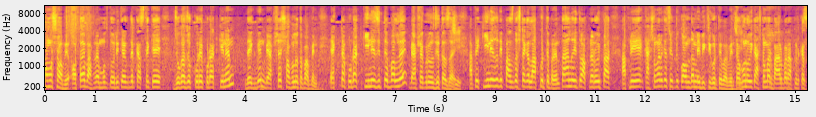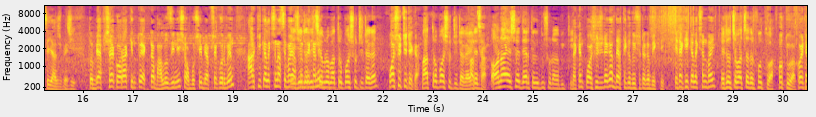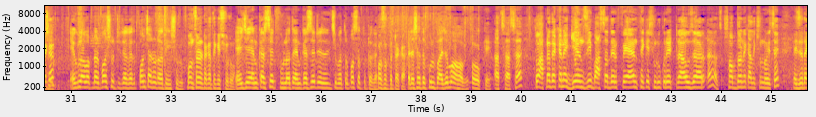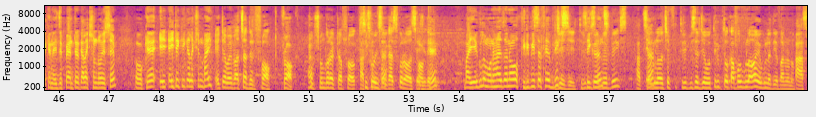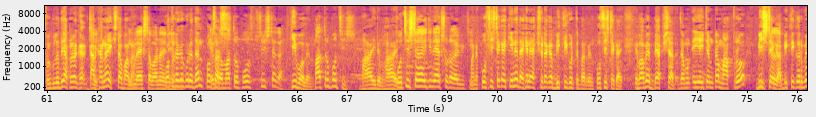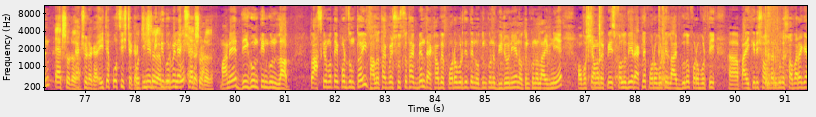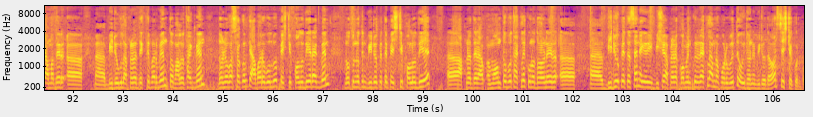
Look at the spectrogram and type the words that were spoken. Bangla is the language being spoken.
সমস্যা হবে। অতএব আপনার মূল তৈরিকারকদের কাছ থেকে যোগাযোগ করে প্রোডাক্ট কিনেন দেখবেন ব্যবসায় সফলতা পাবেন। একটা প্রোডাক্ট কিনে জিততে পারলে ব্যবসা করেও জেতা যায়। আপনি কিনে যদি পাঁচ দশ টাকা লাভ করতে পারেন তাহলেই তো আপনার ওই আপনি কাস্টমারের কাছে একটু কম দামে বিক্রি করতে পারবেন। তখন ওই কাস্টমার বারবার আপনার কাছেই আসবে। তো ব্যবসা করা কিন্তু একটা ভালো জিনিস অবশ্যই ব্যবসা করবেন। আর কি কালেকশন আছে ভাই আপনাদের এখানে? আমরা মাত্র পঁয়ষট্টি টাকায়। পঁয়ষট্টি টাকা। মাত্র পঁয়ষট্টি টাকা এটা আচ্ছা। অনায়াসে দেড় থেকে দুশো টাকা বিক্রি। দেখেন পঁয়ষট্টি টাকা দেড় থেকে দুইশো টাকা বিক্রি। এটা কি কালেকশন ভাই? এটা হচ্ছে বাচ্চাদের ফতুয়া। ফতুয়া। কয় টাকা? এগুলো আপনার পঁয়ষট্টি টাকা পঞ্চান্ন টাকা থেকে শুরু। পঞ্চান্ন টাকা থেকে শুরু। এই যে অ্যানকার সেট ফুল হাতে অ্যানকার সেট এটা দিচ্ছি মাত্র পঁচাত্তর টাকা। পঁচাত্তর টাকা। এটার সাথে ফুল পায়জামা হবে। ওকে আচ্ছা আচ্ছা। তো আপনাদের এখানে গেঞ্জি বাচ্চাদের প্যান্ট থেকে শুরু করে ট্রাউজার সব ধরনের কালেকশন রয়েছে। এই যে দেখেন এই যে প্যান্টের কালেকশন রয়েছে। ওকে এইটা কি কালেকশন ভাই? এটা ভাই বাচ্চাদের ফ্রক। ফ্রক খুব সুন্দর একটা ফ্রক। আচ্ছা, সিকোয়েন্সের আচ্ছা। কাজ করা আছে এই যে দেখেন। ভাই এগুলো মনে হয় যেন থ্রি পিসের ফেব্রিক জি জি থ্রি পিসের ফেব্রিক্স আচ্ছা। এগুলো হচ্ছে থ্রি পিসের যে অতিরিক্ত কাপড়গুলো হয় ওগুলো দিয়ে বানানো। আচ্ছা ওইগুলো দিয়ে আপনারা কারখানায় এক্সট্রা বানান। এক্সট্রা বানায় কত টাকা করে দেন? পঞ্চাশ? এগুলো মাত্র পঁচিশ টাকা কি বলেন? মাত্র পঁচিশ। ভাই রে ভাই। পঁচিশ টাকায় কিনে একশো টাকায় বিক্রি। মানে পঁচিশ টাকায় কিনে দেখেন একশো টাকা বিক্রি করতে পারবেন পঁচিশ টাকায়। এভাবে ব্যবসার যেমন এই আইটেমটা মাত্র বিশ 20 টাকা। বিক্রি করবেন একশো টাকা। একশো টাকা। এইটা পঁচিশ টাকা। 25 কিনে বিক্রি করবেন বিক্রি একশো 100 টাকা। টাকা। মানে দ্বিগুণ তিনগুণ লাভ। তো আজকের মতো এই পর্যন্তই। ভালো থাকবেন, সুস্থ থাকবেন। দেখা হবে পরবর্তীতে নতুন কোনো ভিডিও নিয়ে, নতুন কোনো লাইভ নিয়ে। অবশ্যই আমাদের পেজ ফলো দিয়ে রাখলে পরবর্তী লাইভগুলো পরবর্তী পাইকারি সন্ধানগুলো সবার আগে আমাদের ভিডিওগুলো আপনারা দেখতে পারবেন। তো ভালো থাকবেন। ধন্যবাদ সকলকে। আবারও বলব পেজটি ফলো দিয়ে রাখবেন। নতুন নতুন ভিডিও পেতে পেজটি ফলো দিয়ে আপনাদের মন্তব্য থাকলে কোনো ধরনের ভিডিও পেতে চান, এই বিষয়ে আপনারা কমেন্ট করে রাখলে আমরা পরবর্তীতে ওই ধরনের ভিডিও দেওয়ার চেষ্টা করব।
